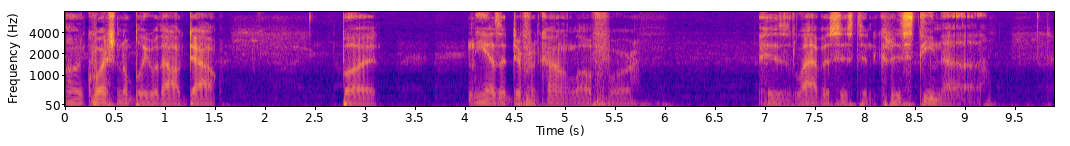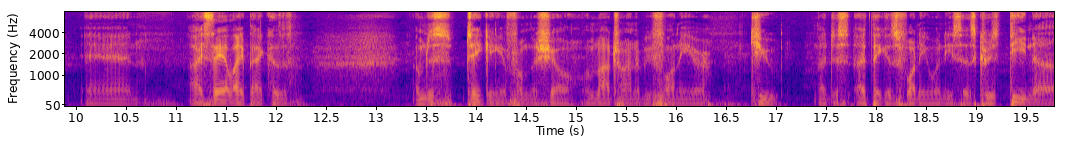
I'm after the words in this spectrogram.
unquestionably without doubt but he has a different kind of love for his lab assistant Christina, and I say it like that because I'm just taking it from the show. I'm not trying to be funny or cute. I just I think it's funny when he says Christina.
